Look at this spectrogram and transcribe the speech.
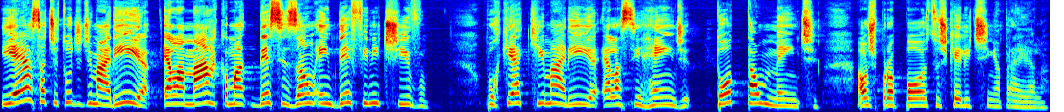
E essa atitude de Maria, ela marca uma decisão em definitivo. Porque aqui Maria, ela se rende totalmente aos propósitos que ele tinha para ela.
